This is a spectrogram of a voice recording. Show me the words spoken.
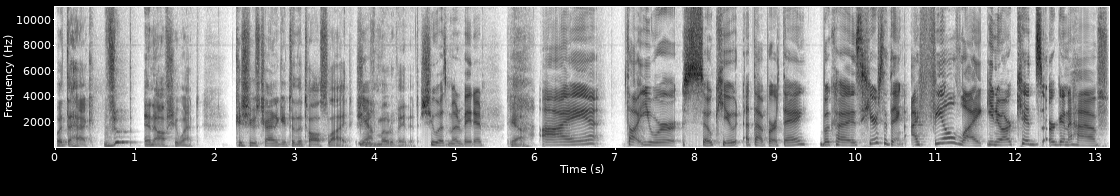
what the heck?" Zoop, and off she went because she was trying to get to the tall slide. She Yeah. was motivated. She was motivated. Yeah. I thought you were so cute at that birthday because here's the thing. I feel like, you know, our kids are going to have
